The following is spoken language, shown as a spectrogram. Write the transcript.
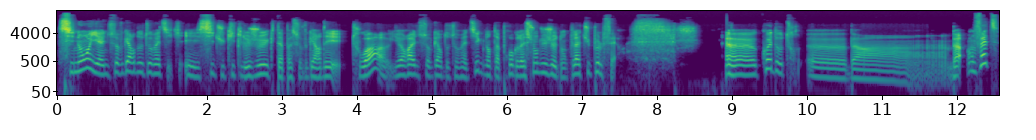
Sinon, il y a une sauvegarde automatique. Et si tu quittes le jeu et que tu n'as pas sauvegardé toi, il y aura une sauvegarde automatique dans ta progression du jeu. Donc là, tu peux le faire. Euh, quoi d'autre? Euh, ben, ben, en fait,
